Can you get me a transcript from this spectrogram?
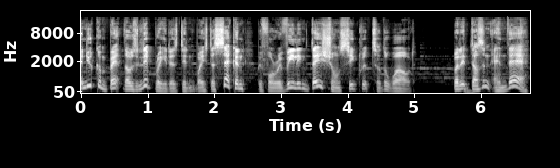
and you can bet those lip readers didn't waste a second before revealing Deschamps' secret to the world. But it doesn't end there.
